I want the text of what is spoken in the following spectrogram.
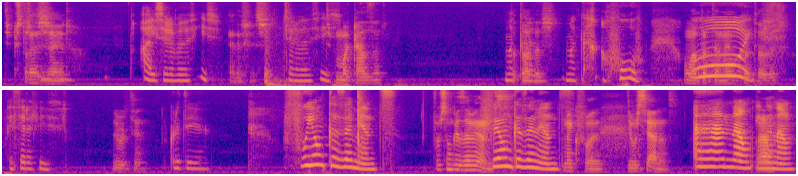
Tipo estrangeiro. Ah, isso era bué da fixe. Era fixe. Isso era bué da fixe. Tipo uma casa Uma para casa. todas. Uma casa. Uh, Um apartamento Ui. para todas. isso era fixe. Divertido. Curtia. Fui a um casamento. Foste a um casamento? Fui a um casamento. Como é que foi? Divorciaram-se? Ah, não, ainda Ah. não.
